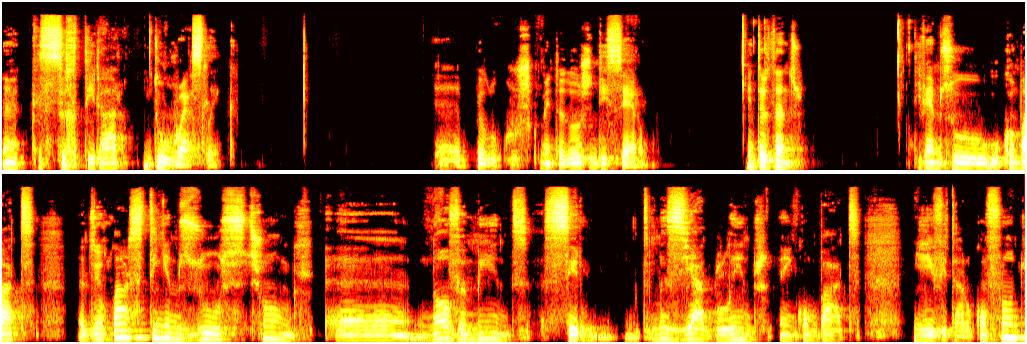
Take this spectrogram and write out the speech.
uh, que se retirar do wrestling. Uh, pelo que os comentadores disseram. Entretanto, tivemos o, o combate a desenrolar-se, tínhamos o Strong uh, novamente a ser demasiado lento em combate e evitar o confronto.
